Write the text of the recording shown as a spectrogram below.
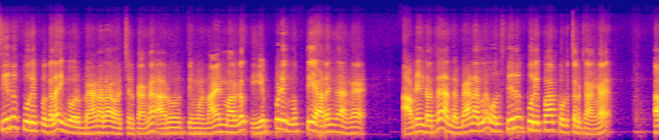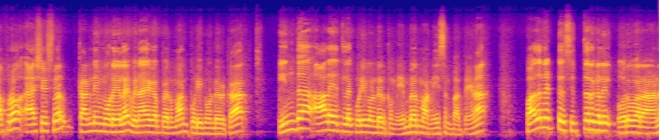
சிறு குறிப்புகளை இங்க ஒரு பேனரா வச்சிருக்காங்க. அறுபத்தி மூணு நாயன்மார்கள் எப்படி முக்தி அடைஞ்சாங்க அப்படின்றத அந்த பேனர்ல ஒரு சிறு குறிப்பா கொடுத்துருக்காங்க. அப்புறம் ஆஸ் யூஸ்வல் கன்னி மூலையில விநாயக பெருமான் குடிகொண்டிருக்கார். இந்த ஆலயத்துல குடிகொண்டிருக்கும் எம்பெருமான் ஈசன் பார்த்தீங்கன்னா பதினெட்டு சித்தர்களில் ஒருவரான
